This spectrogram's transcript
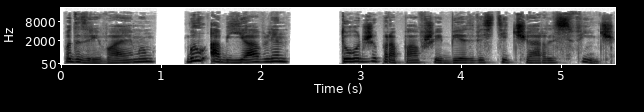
Подозреваемым был объявлен тот же пропавший без вести Чарльз Финч,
